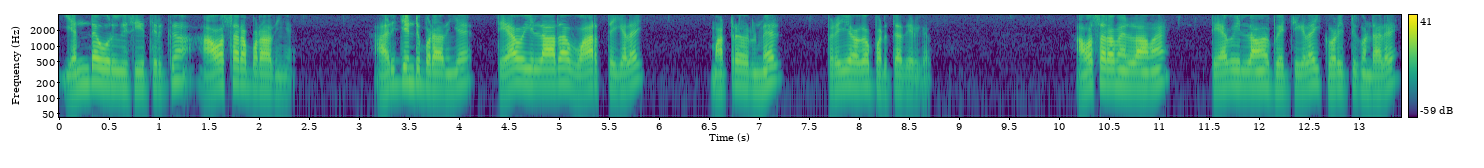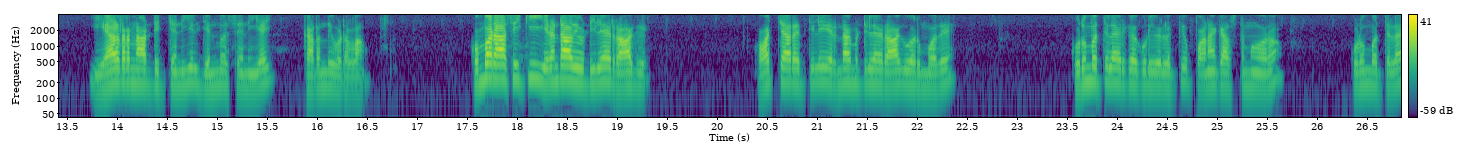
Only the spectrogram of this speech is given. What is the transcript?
எந்த ஒரு விஷயத்திற்கும் அவசரப்படாதீங்க. அர்ஜென்ட்டு படாதீங்க. தேவையில்லாத வார்த்தைகளை மற்றவர்கள் மேல் பிரயோகப்படுத்தாதீர்கள். அவசரம் இல்லாமல் தேவையில்லாமல் பேச்சுகளை குறைத்து கொண்டாலே ஏழரை நாட்டு சனியில் ஜென்ம சனியை கடந்து விடலாம். கும்பராசிக்கு இரண்டாவது வீட்டிலே ராகு. கோச்சாரத்திலே இரண்டாம் வீட்டிலே ராகு வரும்போது குடும்பத்தில் இருக்கக்கூடியவர்களுக்கு பண கஷ்டமும் வரும். குடும்பத்தில்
